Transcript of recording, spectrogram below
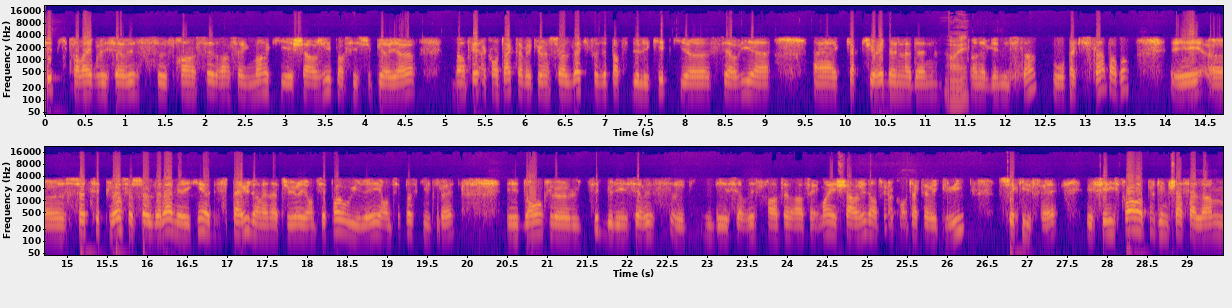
type qui travaille pour les services français de renseignement qui est chargé par ses supérieurs d'entrer en contact avec un soldat qui faisait partie de l'équipe qui a servi à, à capturer Ben Laden en Afghanistan ou au Pakistan, pardon. Et euh, ce type-là, ce soldat-là américain a disparu dans la nature et on ne sait pas où il est, on ne sait pas ce qu'il fait. Et donc le, type des services euh, des services français de renseignement est chargé d'entrer en contact avec lui, ce qu'il fait. Et c'est l'histoire un peu d'une chasse à l'homme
